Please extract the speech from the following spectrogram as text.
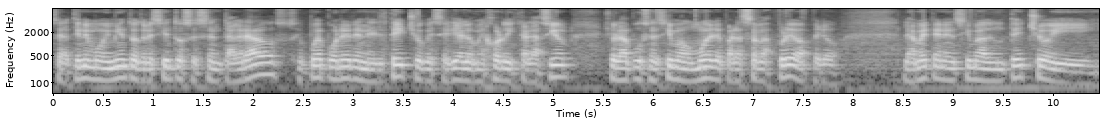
O sea, tiene movimiento 360 grados, se puede poner en el techo, que sería lo mejor de instalación. Yo la puse encima de un mueble para hacer las pruebas, pero la meten encima de un techo y,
